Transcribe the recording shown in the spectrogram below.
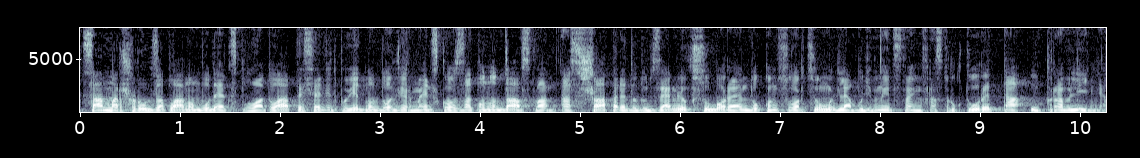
Сам маршрут за планом буде експлуатуватися відповідно до вірменського законодавства. А США передадуть землю в суборенду консорціуму для будівництва інфраструктури та управління.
